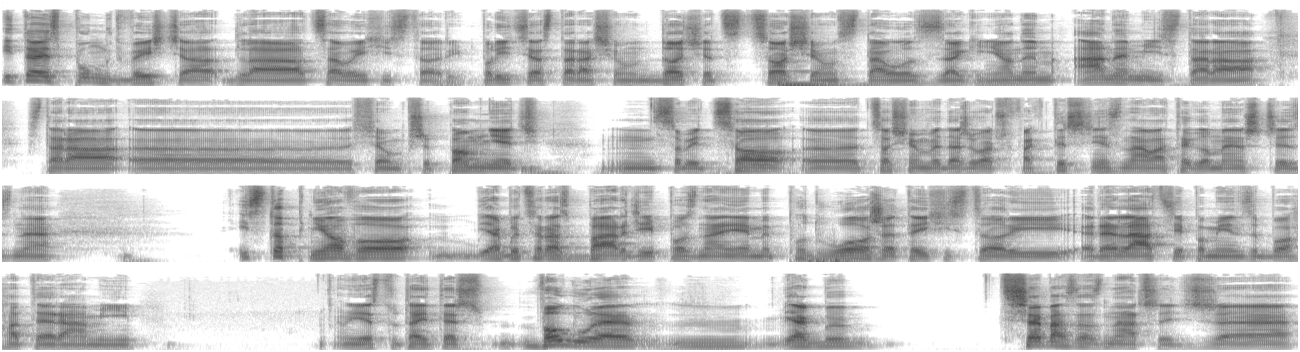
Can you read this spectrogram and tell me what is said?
I to jest punkt wyjścia dla całej historii. Policja stara się dociec, co się stało z zaginionym. Anemi stara, stara e, się przypomnieć sobie, co, e, co się wydarzyło, czy faktycznie znała tego mężczyznę. I stopniowo, jakby coraz bardziej poznajemy podłoże tej historii, relacje pomiędzy bohaterami. Jest tutaj też w ogóle, mm, jakby trzeba zaznaczyć, że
